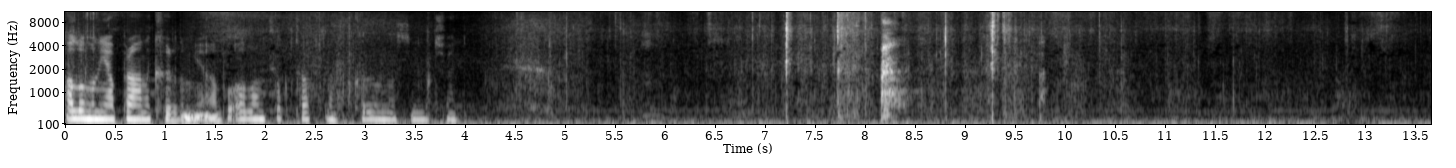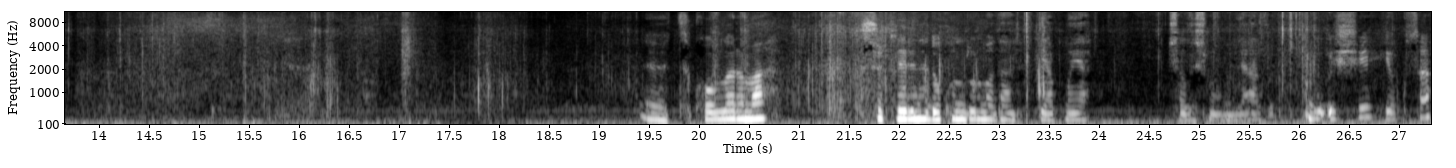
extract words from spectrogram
Alom'un yaprağını kırdım ya. Bu alom çok tatlı. Kırılmasın lütfen. kollarıma sütlerini dokundurmadan yapmaya çalışmam lazım. Bu işi yoksa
